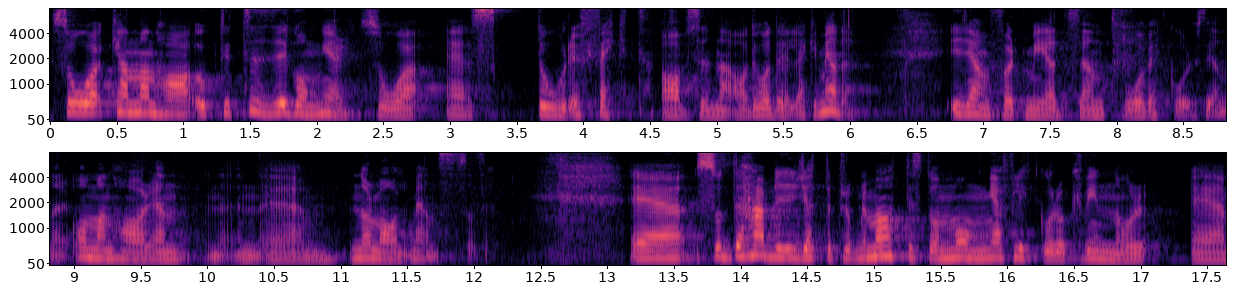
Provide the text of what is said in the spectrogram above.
så kan man ha upp till tio gånger så eh, stor effekt av sina ADHD-läkemedel jämfört med sen två veckor senare, om man har en, en, en, en normal mens. Så, att säga. Eh, så det här blir jätteproblematiskt då många flickor och kvinnor eh,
